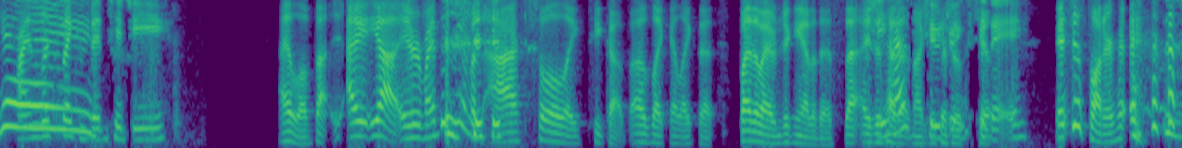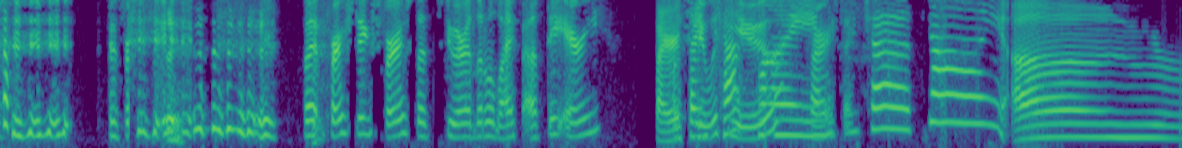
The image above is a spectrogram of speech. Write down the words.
Yay! Mine looks like vintagey. I love that. I yeah, it reminded me of an actual like teacup. I was like, I like that. By the way, I'm drinking out of this. That I just she had has mug two drinks today. It's just water. but first things first, let's do our little life update, Ari. Fireside new with you? time. Fireside chats. Yay! Um,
